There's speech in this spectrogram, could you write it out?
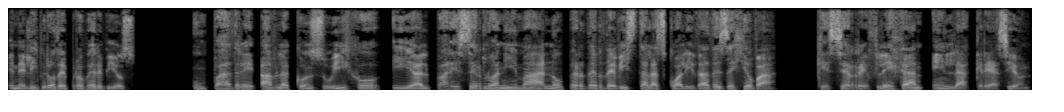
En el libro de Proverbios, un padre habla con su hijo y al parecer lo anima a no perder de vista las cualidades de Jehová, que se reflejan en la creación.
